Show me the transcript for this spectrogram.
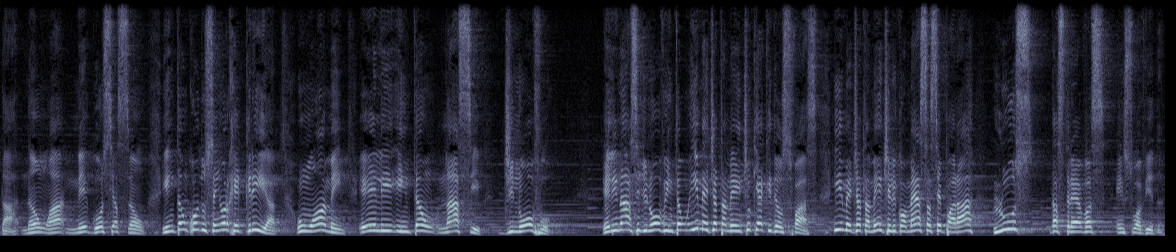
dá, não há negociação. Então, quando o Senhor recria um homem, ele então nasce de novo. Ele nasce de novo, então imediatamente o que é que Deus faz? Imediatamente ele começa a separar luz das trevas em sua vida.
